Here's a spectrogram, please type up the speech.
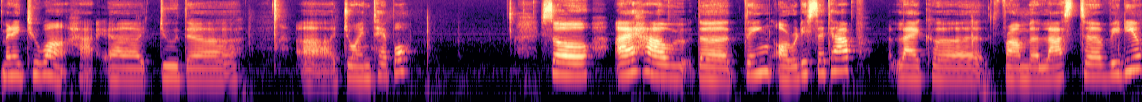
many to one uh, do the uh, join table. So I have the thing already set up like uh, from the last uh, video.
